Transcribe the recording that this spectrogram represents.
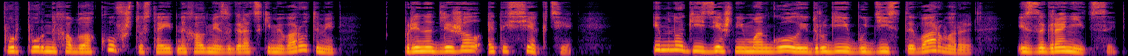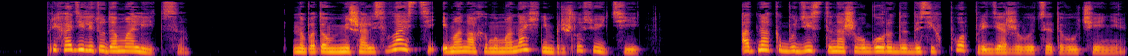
пурпурных облаков, что стоит на холме за городскими воротами, — принадлежал этой секте, и многие здешние монголы и другие буддисты-варвары из-за границы приходили туда молиться. Но потом вмешались власти, и монахам и монахиням пришлось уйти. Однако буддисты нашего города до сих пор придерживаются этого учения.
